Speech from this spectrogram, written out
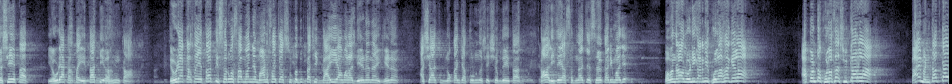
कसे येतात? एवढ्या करता येतात ती अहंकार. एवढ्या करता येतात ती सर्वसामान्य माणसाच्या सुखदुःखाची काही आम्हाला देणं नाही घेणं. अशा लोकांच्या तोंडून असे शब्द येतात. काल इथे या सदनाचे सहकारी माझे. बबनराव लोणीकरांनी खुलासा केला. आपण तो खुलासा स्वीकारला. काय म्हणतात काय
